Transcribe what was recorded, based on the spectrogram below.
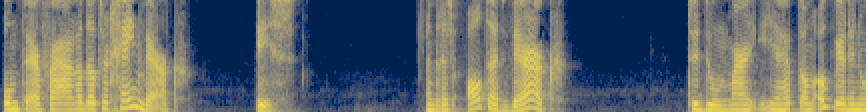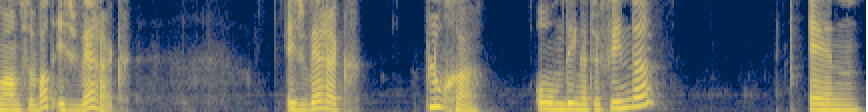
om te ervaren dat er geen werk is. En er is altijd werk te doen, maar je hebt dan ook weer de nuance: wat is werk? Is werk ploegen om dingen te vinden? En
